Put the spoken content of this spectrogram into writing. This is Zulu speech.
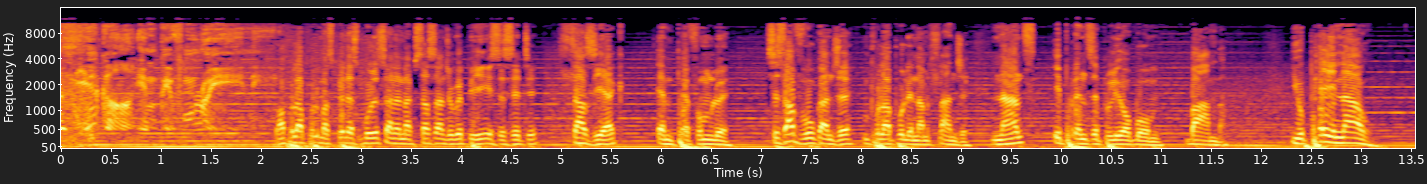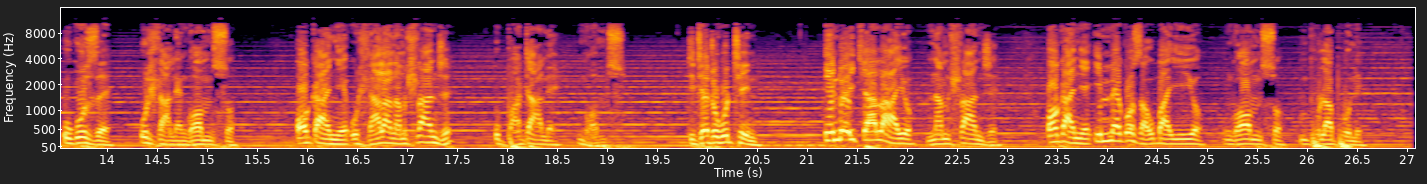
Hlaziyeka emphefumulweni. baphulaphula masiphinde sibulisane nakusasa nje kwe-be sisithi hlaziyeka emphefumulweni. Sisavuka nje mphulaphuli namhlanje. Nantsi iprinciple yobomi. Bamba. You pay now ukuze udlale ngomso. Okanye udlala namhlanje ubhatale ngomso. Ndithetha ukuthini? Into ityalayo namhlanje okanye imeko zawuba yiyo ngomso mphulaphuli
